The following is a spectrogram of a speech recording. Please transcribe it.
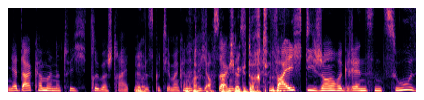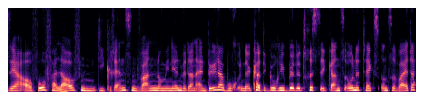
Ja, da kann man natürlich drüber streiten und ja. diskutieren. Man kann natürlich auch sagen, das weicht die Genregrenzen zu sehr auf. Wo verlaufen die Grenzen? Wann nominieren wir dann ein Bilderbuch in der Kategorie Belletristik ganz ohne Text und so weiter?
